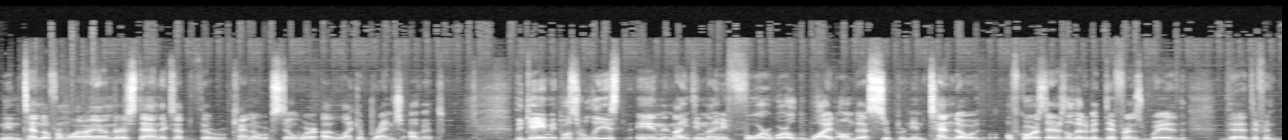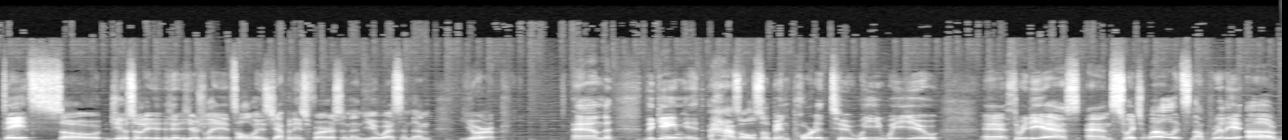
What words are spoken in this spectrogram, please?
Nintendo, from what I understand, except they kind of still were uh, like a branch of it. The game it was released in 1994 worldwide on the Super Nintendo. Of course, there's a little bit difference with the different dates. So usually, usually it's always Japanese first, and then US, and then Europe. And the game it has also been ported to Wii, Wii U, uh, 3DS, and Switch. Well, it's not really a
